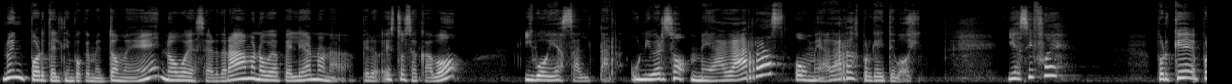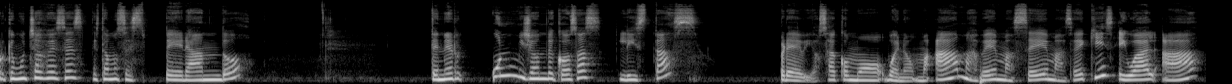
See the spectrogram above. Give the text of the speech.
No importa el tiempo que me tome, ¿eh? No voy a hacer drama, no voy a pelear, no nada, pero esto se acabó y voy a saltar. Universo, ¿me agarras o me agarras porque ahí te voy? Y así fue. ¿Por qué? Porque muchas veces estamos esperando tener un millón de cosas listas previo. O sea, como, bueno, A más B más C más X igual a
